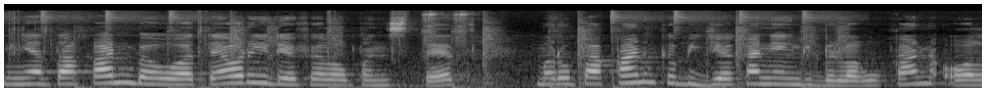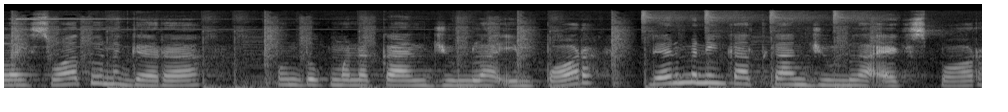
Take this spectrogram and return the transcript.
menyatakan bahwa teori development state merupakan kebijakan yang diberlakukan oleh suatu negara untuk menekan jumlah impor dan meningkatkan jumlah ekspor,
